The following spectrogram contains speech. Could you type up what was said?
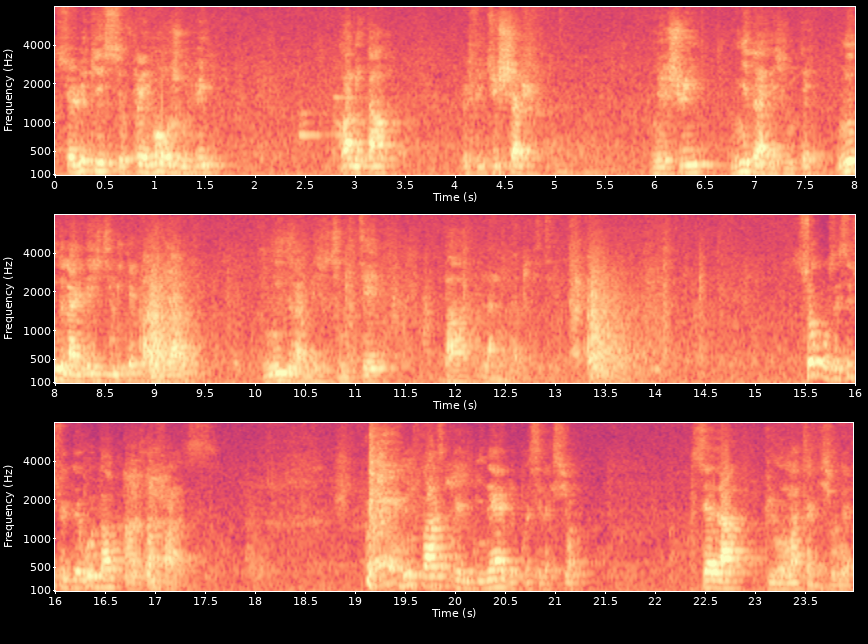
Celui qui se prévaut aujourd'hui comme étant le futur chef ne jouit ni de la légitimité, ni de la légitimité familiale, ni de la légitimité par la notabilité. Ce processus se déroule donc en trois phases. Une phase préliminaire de présélection, celle-là purement traditionnelle.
